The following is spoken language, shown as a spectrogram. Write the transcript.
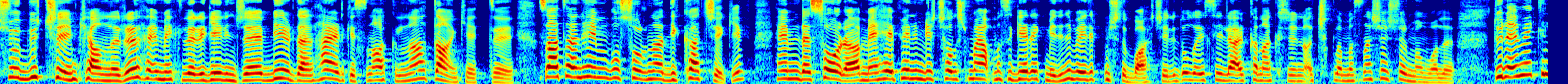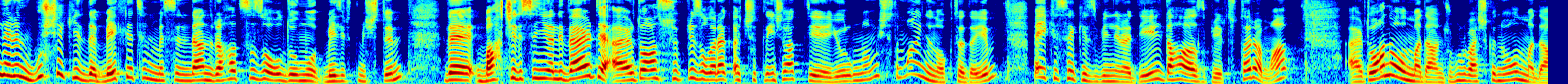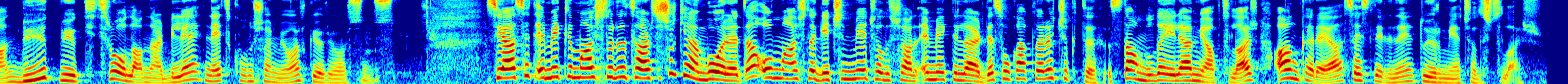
Şu bütçe imkanları emeklilere gelince birden herkesin aklına dank etti. Zaten hem bu soruna dikkat çekip hem de sonra MHP'nin bir çalışma yapması gerekmediğini belirtmişti Bahçeli. Dolayısıyla Erkan Akşener'in açıklamasına şaşırmamalı. Dün emeklilerin bu şekilde bekletilmesinden rahatsız olduğumu belirtmiştim. Ve Bahçeli sinyali verdi Erdoğan sürpriz olarak açıklayacak diye yorumlamıştım. Aynı noktadayım. Belki 8 bin lira değil daha az bir tutar ama... Erdoğan olmadan, Cumhurbaşkanı olmadan büyük büyük titri olanlar bile net konuşamıyor görüyorsunuz. Siyaset emekli maaşlarını tartışırken bu arada o maaşla geçinmeye çalışan emekliler de sokaklara çıktı. İstanbul'da eylem yaptılar. Ankara'ya seslerini duyurmaya çalıştılar.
